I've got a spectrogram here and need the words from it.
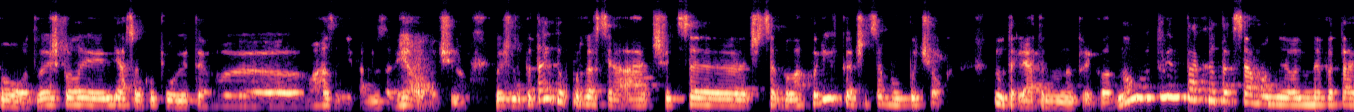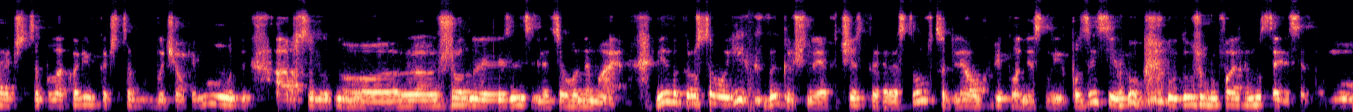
От ви ж коли м'ясо купуєте в е, магазині, там не знаю, яловичину, ви ж не питаєте у продавця, а чи це чи це була корівка, чи це був бичок. Ну, телятину, наприклад. Ну от він так так само не, не питає, чи це була корівка, чи це був бичок. Йому абсолютно е, жодної різниці для цього немає. Він використовує їх виключно як чистий ресурс для укріплення своїх позицій у, у дуже буквальному сенсі. Тому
